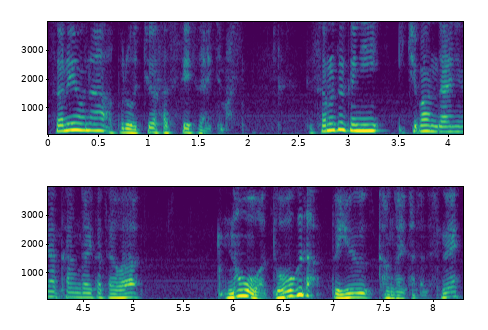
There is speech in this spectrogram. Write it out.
そのようなアプローチをさせていただいています。でその時に一番大事な考え方は脳は道具だという考え方ですね。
